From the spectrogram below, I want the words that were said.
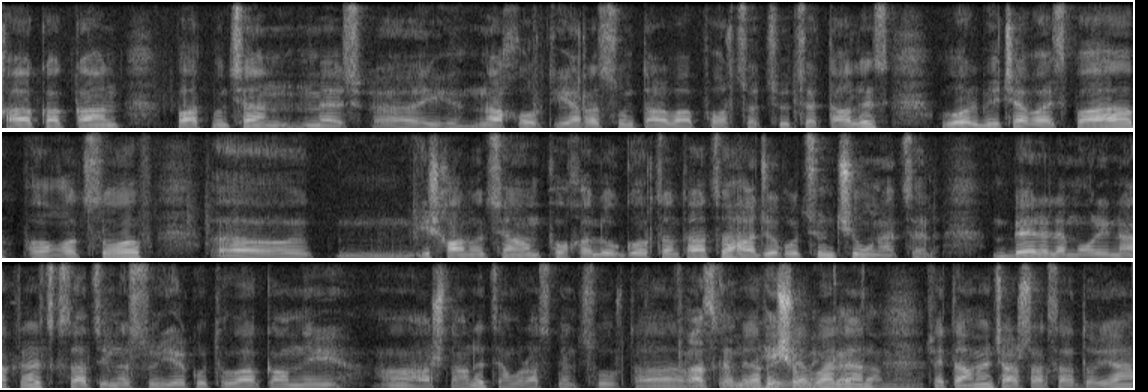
քաղաքական պատմության մեր նախորդ 30 տարվա փորձը ցույց է տալիս, որ միջև այս պահը փողոցով իշխանության փոխելու գործընթացը հաջողություն չի ունեցել։ Բերել եմ օրինակներ, սկսած 92 թվականի հա աշնանից, որ ասում են ցուրտ, հա, հասկաները եւ այլն, այդ ամեն Չարշակ Սադոյան,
